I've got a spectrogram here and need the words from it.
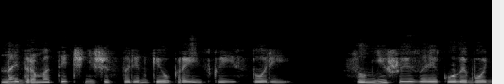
найдраматичніші сторінки української історії, сумнішої за яку, либонь,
